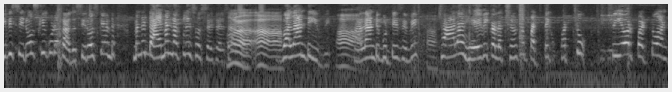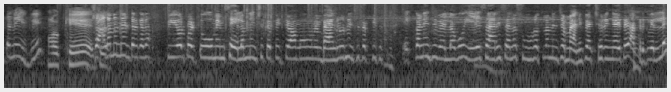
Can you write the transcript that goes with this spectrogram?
ఇవి సిరోస్కి కూడా కాదు. సిరోస్కి అంటే మన డైమండ్ నెక్లెస్ వస్తాయి తెలుసా. అలాంటి ఇవి. అలాంటి బుట్టీస్ ఇవి. చాలా హెవీ కలెక్షన్స్ పట్టే పట్టు. ప్యూర్ పట్టు అంటేనే ఇవి. ఓకే. చాలా మంది అంటారు కదా ప్యూర్ పట్టు మేము సేలం నుంచి తెప్పించాము మేము బెంగళూరు నుంచి తెప్పించాము ఎక్కడి నుంచి వెళ్ళవు ఏ శారీస్ అయినా సూరత్లో నుంచి మ్యానుఫ్యాక్చరింగ్ అయితే అక్కడికి వెళ్ళి.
